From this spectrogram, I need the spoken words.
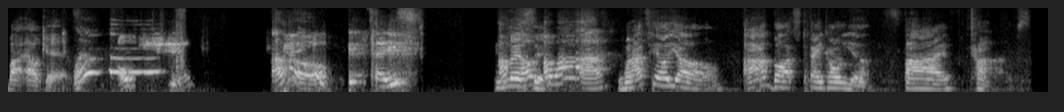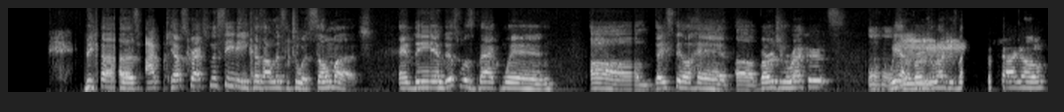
by Outkast. What? Oh, Oh. oh, taste. Oh, Listen, oh, oh, wow. when I tell y'all, I bought Stankonia five times. Because I kept scratching the CD because I listened to it so much. And then this was back when um, they still had uh, Virgin Records. Mhm. We had a. Virgin Records back in Chicago,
